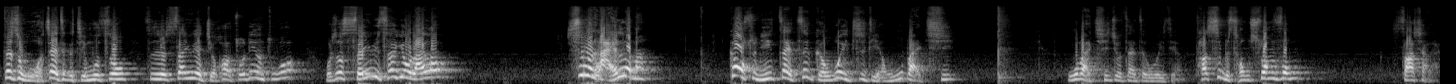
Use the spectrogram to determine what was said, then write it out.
但是我在这个节目中，这是三月九号，昨天的图，我说神预测又来喽，是不是来了吗？告诉您，在这个位置点五百七，五百七就在这个位置，它是不是从双峰杀下来？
